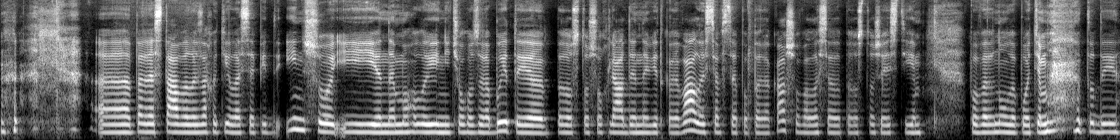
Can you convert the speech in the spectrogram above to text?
е, переставили, захотілося під іншу і не могли нічого зробити. Просто шухляди не відкривалися, все поперекашувалося, просто жесть і повернули потім туди,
